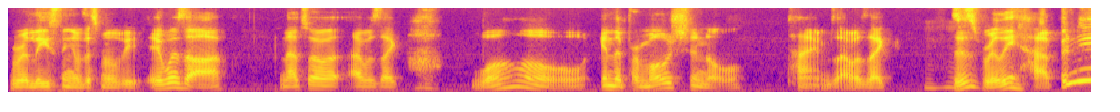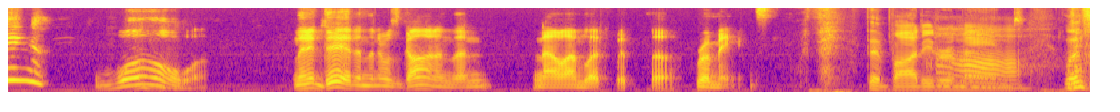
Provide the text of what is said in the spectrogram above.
releasing of this movie, it was off, and that's why I was like, whoa. In the promotional times, I was like, Mhm. is this really happening? Whoa. And then it did, and then it was gone, and then now I'm left with the remains. the body remains. Let's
